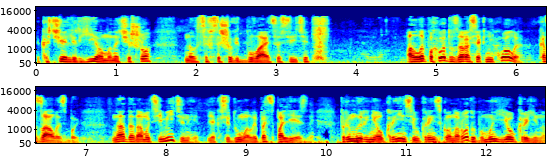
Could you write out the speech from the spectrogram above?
Якась чи алергія у мене чи що. Ну це все, що відбувається в світі. Але походу зараз як ніколи, казалось би, надо нам оці мітинги, як всі думали, безполезні. Примирення українців, українського народу, бо ми є Україна.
